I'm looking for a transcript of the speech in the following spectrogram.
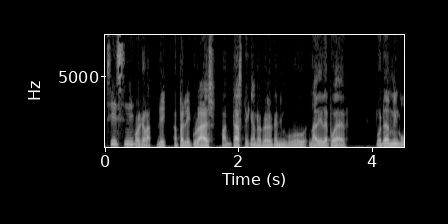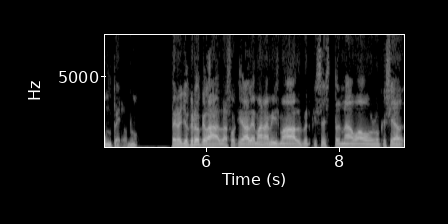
sí, sí. porque la, la película es fantástica, no creo que ningún, nadie le puede poner ningún pero, ¿no? Pero yo creo que la, la sociedad alemana misma, al ver que se estrenaba o lo que sea,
